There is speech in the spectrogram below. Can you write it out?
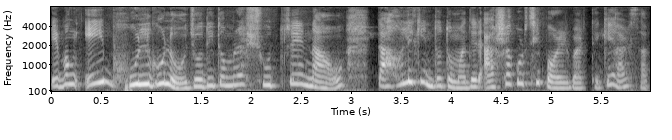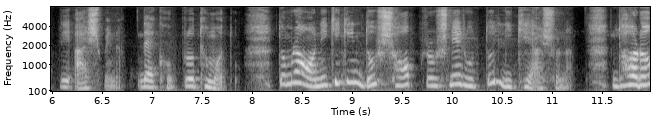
এবং এই ভুলগুলো যদি তোমরা সূত্রে নাও, তাহলে কিন্তু তোমাদের আশা করছি পরের বার থেকে আর সাপ্লি আসবে না। দেখো, প্রথমত, তোমরা অনেকে কিন্তু সব প্রশ্নের উত্তর লিখে আসো না। ধরো,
